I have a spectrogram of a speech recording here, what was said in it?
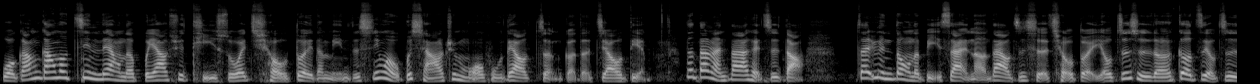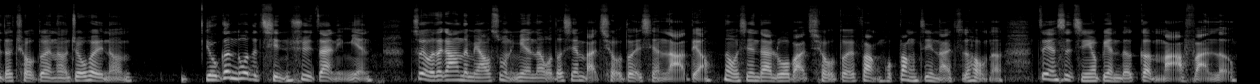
我刚刚都尽量的不要去提所谓球队的名字，是因为我不想要去模糊掉整个的焦点。那当然，大家可以知道，在运动的比赛呢，大家有支持的球队，有支持的各自有支持的球队呢，就会呢有更多的情绪在里面。所以我在刚刚的描述里面呢，我都先把球队先拉掉。那我现在如果把球队放放进来之后呢，这件事情又变得更麻烦了。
